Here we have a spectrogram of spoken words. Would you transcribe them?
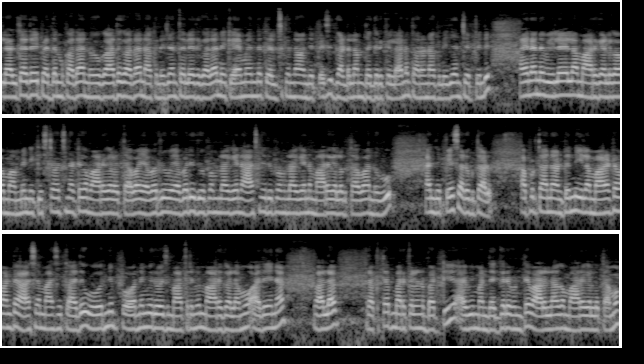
లలితాదేవి పెద్దమ్మ కదా నువ్వు కాదు కదా నాకు నిజం తెలియదు కదా నీకు ఏమైందో తెలుసుకుందాం అని చెప్పేసి గంటలమ్మ దగ్గరికి వెళ్ళాను. తను నాకు నిజం చెప్పింది అయినా నువ్వు ఇలా ఇలా మమ్మీ. నీకు ఇష్టం వచ్చినట్టుగా మారగలుగుతావా? ఎవరు ఎవరి రూపంలాగైనా ఆశని రూపంలాగైనా మారగలుగుతావా నువ్వు? అని చెప్పేసి అడుగుతాడు. అప్పుడు తాను అంటుంది ఇలా మారటం అంటే ఆశమాసి కాదు. ఓర్ని పౌర్ణమి రోజు మాత్రమే మారగలము. అదైనా వాళ్ళ రక్త మరకలను బట్టి అవి మన దగ్గర ఉంటే వాళ్ళలాగా మారగలుగుతాము.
